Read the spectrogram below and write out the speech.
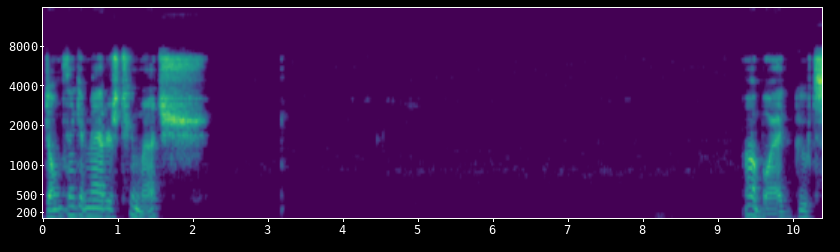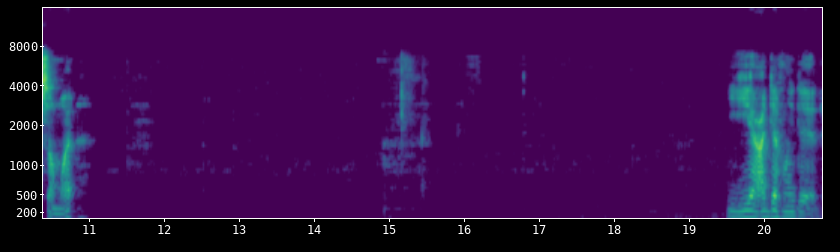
Don't think it matters too much. Oh boy, I goofed somewhat. Yeah, I definitely did.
